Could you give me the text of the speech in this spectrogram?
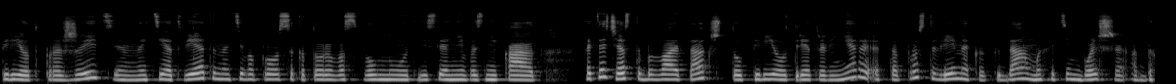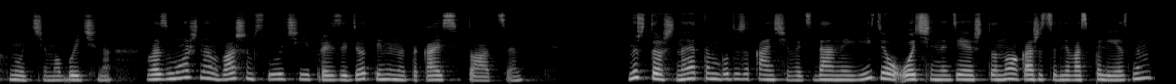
период прожить, найти ответы на те вопросы, которые вас волнуют, если они возникают. Хотя часто бывает так, что период ретро-Венеры это просто время, когда мы хотим больше отдохнуть, чем обычно. Возможно, в вашем случае произойдет именно такая ситуация. Ну что ж, на этом буду заканчивать данное видео. Очень надеюсь, что оно окажется для вас полезным.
